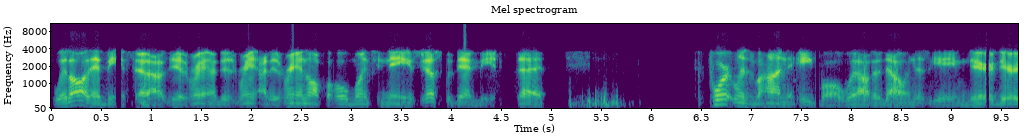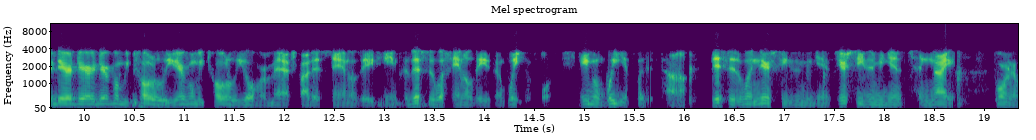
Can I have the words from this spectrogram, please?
with all that being said, I just ran, I just ran, I just ran off a whole bunch of names. Just with that being said, Portland's behind the eight ball without a doubt in this game. They're they're they're they're they're going to be totally they're going to be totally overmatched by this San Jose team because this is what San Jose's been waiting for. They've been waiting for this time. This is when their season begins. Their season begins tonight for an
